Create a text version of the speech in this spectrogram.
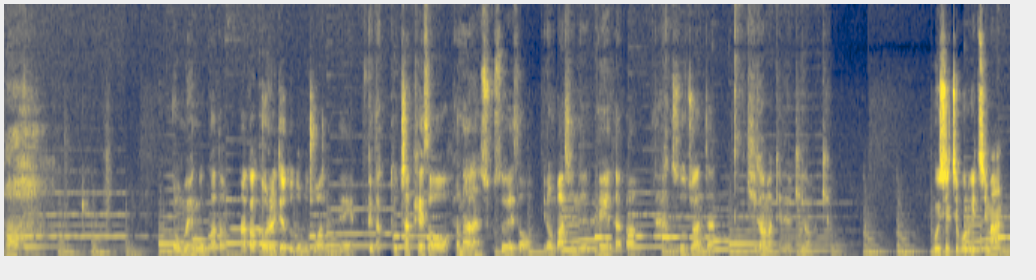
아 너무 행복하다. 아까 걸을 때도 너무 좋았는데 이렇게 딱 도착해서 편안한 숙소에서 이런 맛있는 회에다가 딱 소주 한 잔. 기가 막히네요 기가 막혀. 보이실지 모르겠지만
